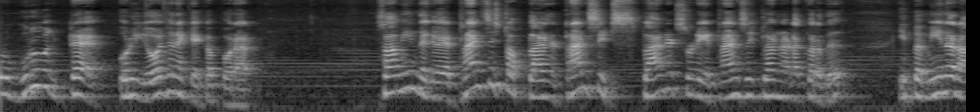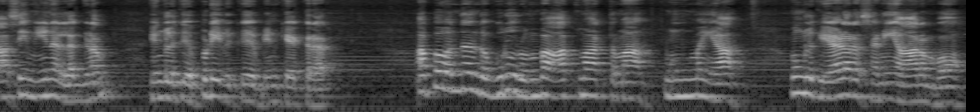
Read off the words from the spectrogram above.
ஒரு குருவிட்ட ஒரு யோஜனை கேட்க போகிறார் சாமி இந்த டிரான்சிஸ்ட் ஆஃப் பிளானட் டிரான்சிட்ஸ் பிளானட்ஸுடைய டிரான்சிட்லாம் நடக்கிறது. இப்போ மீன ராசி மீன லக்னம் எங்களுக்கு எப்படி இருக்குது அப்படின்னு கேட்குறார். அப்போ வந்து அந்த குரு ரொம்ப ஆத்மார்த்தமாக உண்மையாக உங்களுக்கு ஏழரை சனி ஆரம்பம்.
